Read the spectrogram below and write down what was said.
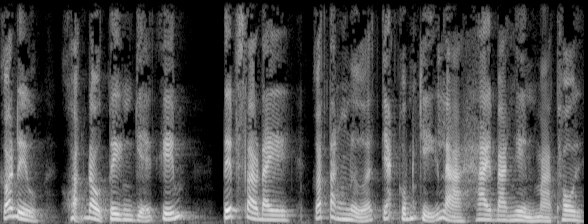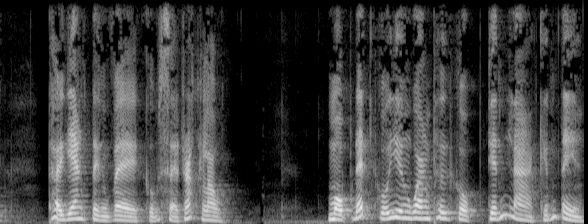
Có điều, khoản đầu tiên dễ kiếm, tiếp sau đây có tăng nữa chắc cũng chỉ là 2-3 nghìn mà thôi. Thời gian tiền về cũng sẽ rất lâu. Mục đích của Dương quang Thư Cục chính là kiếm tiền.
